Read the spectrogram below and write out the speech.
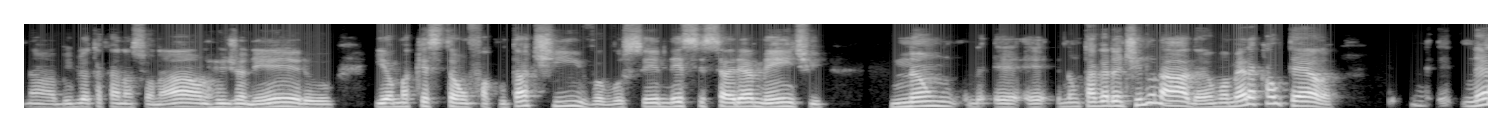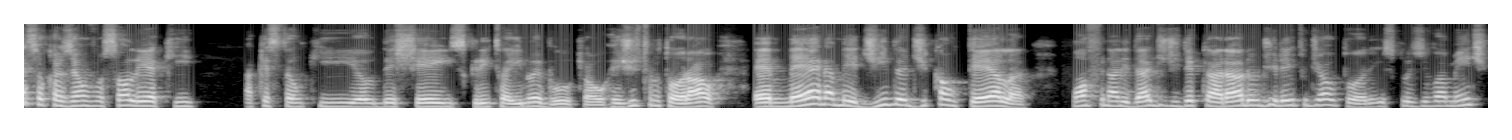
na Biblioteca Nacional, no Rio de Janeiro, e é uma questão facultativa, você necessariamente não é, é, não está garantindo nada, é uma mera cautela. Nessa ocasião, vou só ler aqui a questão que eu deixei escrito aí no e-book. O registro autoral é mera medida de cautela com a finalidade de declarar o direito de autor, exclusivamente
